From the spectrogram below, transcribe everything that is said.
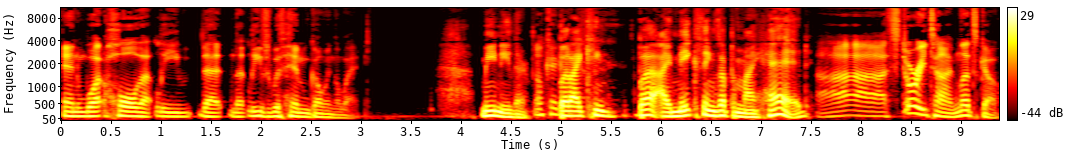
and what hole that leave that that leaves with him going away. Me neither. Okay, but. I can, but I make things up in my head. Ah, story time. Let's go.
